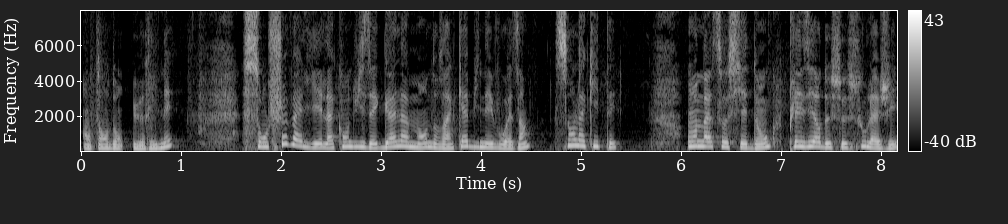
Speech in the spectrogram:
entendons uriner, son chevalier la conduisait galamment dans un cabinet voisin sans la quitter. On associait donc plaisir de se soulager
